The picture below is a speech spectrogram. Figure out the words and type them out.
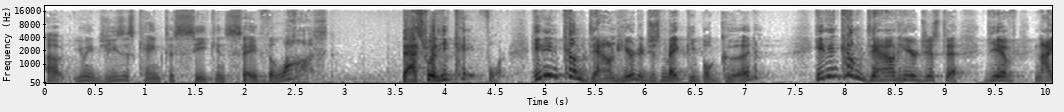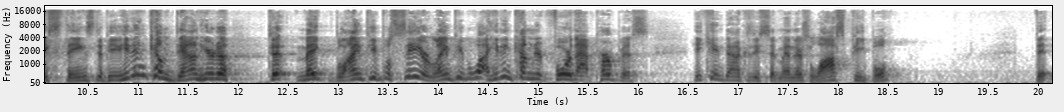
oh, you mean Jesus came to seek and save the lost? That's what he came for. He didn't come down here to just make people good. He didn't come down here just to give nice things to people. He didn't come down here to, to make blind people see or lame people walk. He didn't come here for that purpose. He came down because he said, Man, there's lost people that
